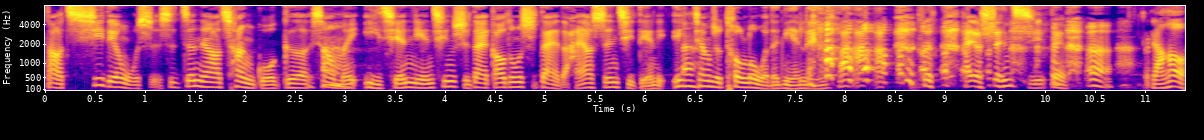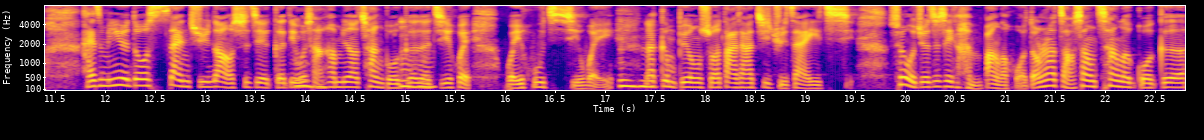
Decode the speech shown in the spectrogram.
到七点五十是真的要唱国歌，像我们以前年轻时代、高中时代的还要升旗典礼，诶，这样就透露我的年龄。了。还有升旗，对，嗯，然后孩子们因为都散居到世界各地，我想他们要唱国歌的机会微乎其微，那更不用说大家聚集在一起，所以我觉得这是一个很棒的活动。然后早上唱了国歌，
